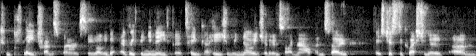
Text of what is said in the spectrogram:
complete transparency. Like we've got everything you need for team cohesion. We know each other inside and out, and so it's just a question of um,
